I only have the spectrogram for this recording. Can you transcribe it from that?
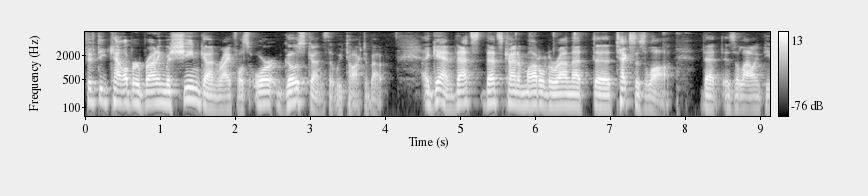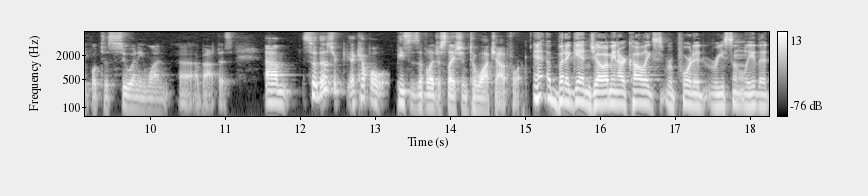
50 caliber Browning machine gun rifles or ghost guns that we talked about. Again, that's that's kind of modeled around that uh, Texas law that is allowing people to sue anyone uh, about this. Um, so those are a couple pieces of legislation to watch out for. Eh, but again, Joe, I mean, our colleagues reported recently that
